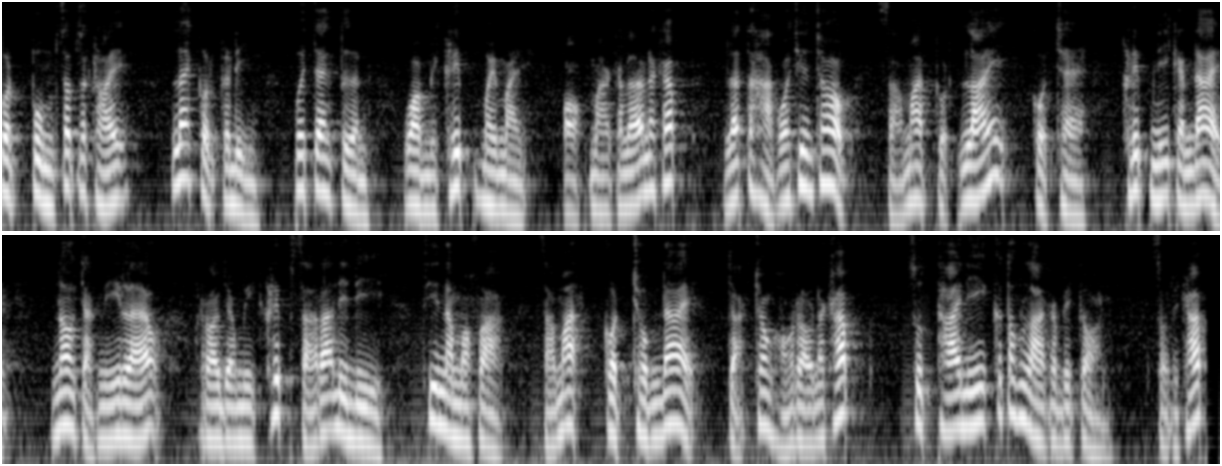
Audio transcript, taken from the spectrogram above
กดปุ่ม subscribe และกดกระดิ่ง เพื่อแจ้งเตือนว่ามีคลิปใหม่ ๆ ออกมากันแล้วนะครับ และถ้าหากว่าชื่นชอบ สามารถกดไลค์กดแชร์ คลิปนี้กันได้ นอกจากนี้แล้วเรายังมีคลิปสาระดีๆ ที่นำมาฝากสามารถกดชมได้จากช่องของเรานะครับ สุดท้ายนี้ก็ต้องลากันไปก่อน สวัสดีครับ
